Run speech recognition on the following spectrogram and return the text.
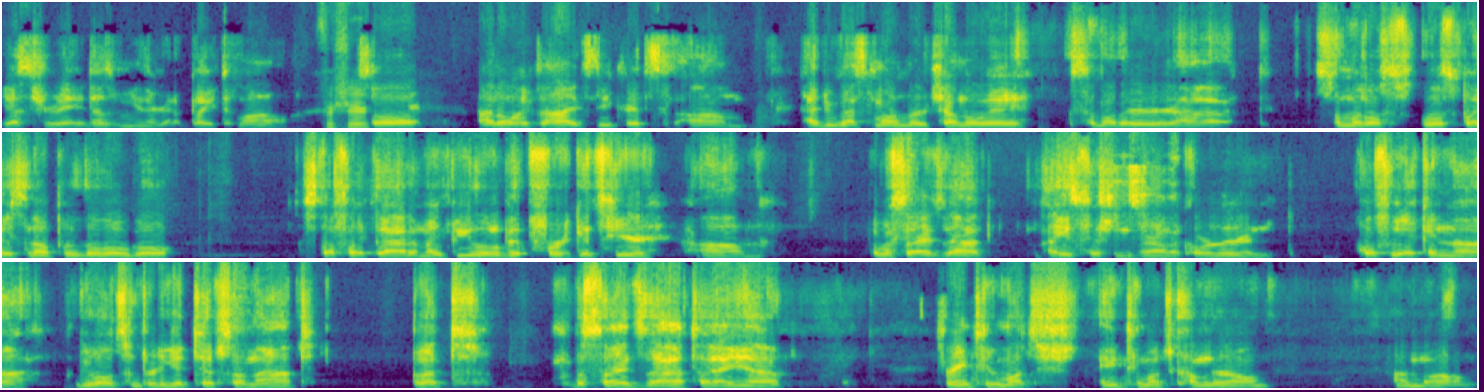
yesterday. It doesn't mean they're gonna bite tomorrow. For sure. So I don't like to hide secrets. Um, I do got some more merch on the way. Some other, uh, some little little spicing up with the logo, stuff like that. It might be a little bit before it gets here. Um, but besides that, ice fishing's around the corner, and hopefully I can uh, give out some pretty good tips on that. But besides that, I uh, there ain't too much ain't too much coming around. I'm um,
